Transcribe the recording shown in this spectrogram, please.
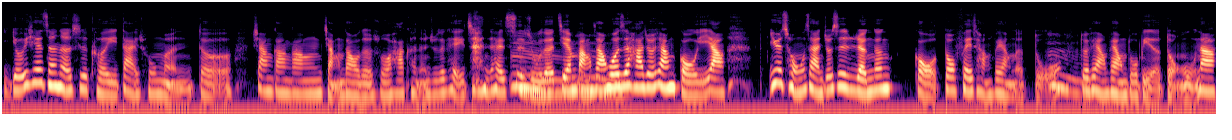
有一些真的是可以带出门的，像刚刚讲到的，说它可能就是可以站在饲主的肩膀上，或是它就像狗一样，因为宠物展就是人跟狗都非常非常的多，对，非常非常多别的动物，那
